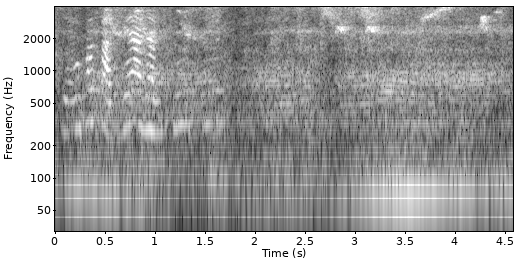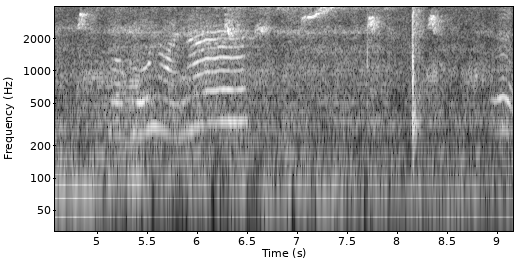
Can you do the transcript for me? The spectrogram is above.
เสียงเขาตัดหญ้าดังซีดซีดหลบหูหน่อยนะอืม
